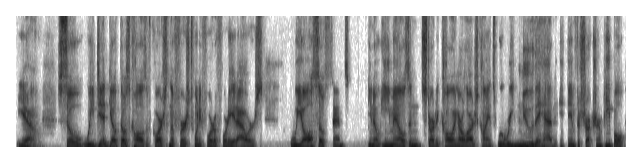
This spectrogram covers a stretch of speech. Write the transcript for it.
Yeah. So we did get those calls, of course, in the first 24 to 48 hours. We also sent you know emails and started calling our large clients where we knew they had infrastructure and people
